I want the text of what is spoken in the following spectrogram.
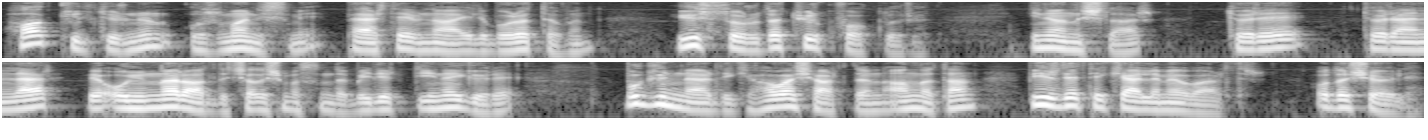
Halk kültürünün uzman ismi Pertev Naili Boratav'ın Yüz soruda Türk folkloru, inanışlar, töre, törenler ve oyunlar adlı çalışmasında belirttiğine göre bugünlerdeki hava şartlarını anlatan bir de tekerleme vardır. O da şöyle.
